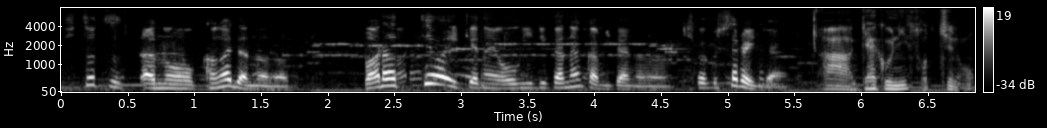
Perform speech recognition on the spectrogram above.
一つあの考えたのは笑ってはいけない大喜利かなんかみたいなの企画したらいいんじゃないああ逆にそっちの？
